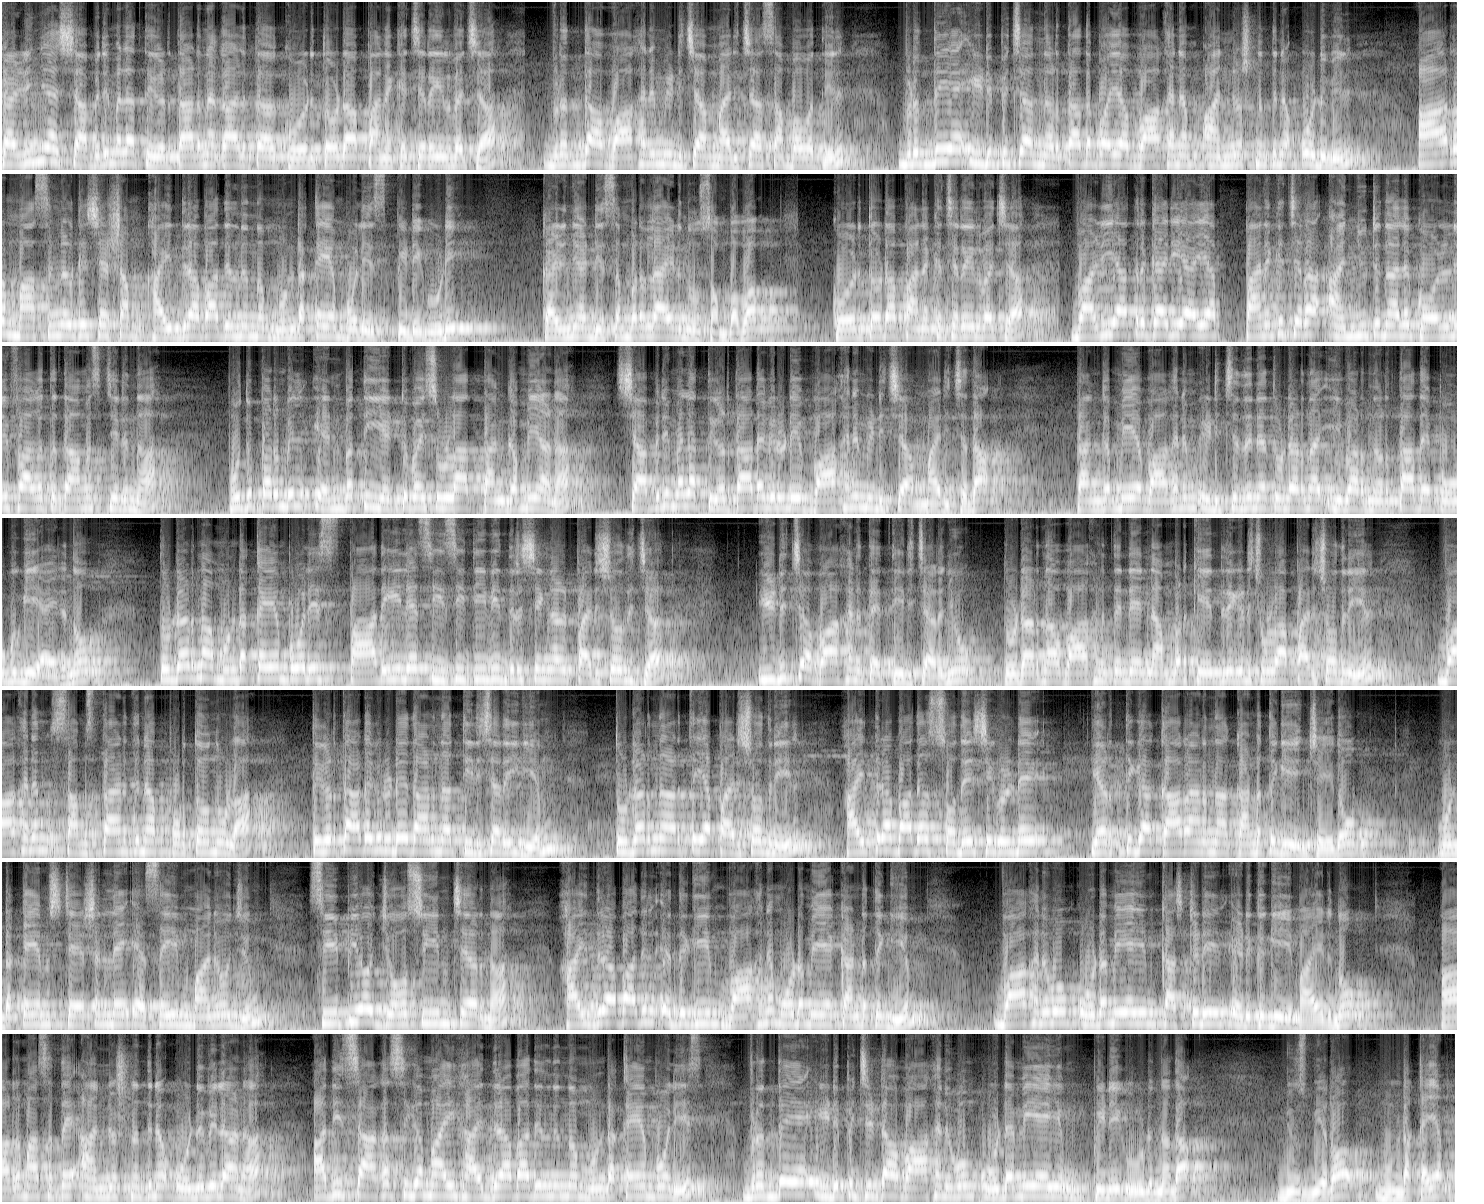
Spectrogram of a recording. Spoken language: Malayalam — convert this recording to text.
കഴിഞ്ഞ ശബരിമല തീർത്ഥാടന കാലത്ത് കോഴിത്തോട് പനക്കച്ചിറയിൽ വെച്ച് വൃദ്ധ വാഹനമിടിച്ച് മരിച്ച സംഭവത്തിൽ വൃദ്ധയെ ഇടിപ്പിച്ച് നിർത്താതെ പോയ വാഹനം അന്വേഷണത്തിന് ഒടുവിൽ ആറ് മാസങ്ങൾക്ക് ശേഷം ഹൈദരാബാദിൽ നിന്നും മുണ്ടക്കയം പോലീസ് പിടികൂടി. കഴിഞ്ഞ ഡിസംബറിലായിരുന്നു സംഭവം. കോഴിത്തോട് പനക്കച്ചിറയിൽ വെച്ച് വഴിയാത്രക്കാരിയായ പനക്കച്ചിറ അഞ്ഞൂറ്റിനാല് കോളനി ഭാഗത്ത് താമസിച്ചിരുന്ന പുതുപ്പറമ്പിൽ എൺപത്തി എട്ട് വയസ്സുള്ള തങ്കമ്മയാണ് ശബരിമല തീർത്ഥാടകരുടെ വാഹനമിടിച്ച് മരിച്ചത്. തങ്കമ്മയെ വാഹനം ഇടിച്ചതിനെ തുടർന്ന് ഇവർ നിർത്താതെ പോകുകയായിരുന്നു. തുടർന്ന് മുണ്ടക്കയം പോലീസ് പാതയിലെ സി സി ടി വി ദൃശ്യങ്ങൾ പരിശോധിച്ച് ഇടിച്ച വാഹനത്തെ തിരിച്ചറിഞ്ഞു. തുടർന്ന് വാഹനത്തിന്റെ നമ്പർ കേന്ദ്രീകരിച്ചുള്ള പരിശോധനയിൽ വാഹനം സംസ്ഥാനത്തിന് പുറത്തുനിന്നുള്ള തീർത്ഥാടകരുടേതാണെന്ന് തിരിച്ചറിയുകയും തുടർന്ന് നടത്തിയ പരിശോധനയിൽ ഹൈദരാബാദ് സ്വദേശികളുടെ എർത്തിക കാറാണെന്ന് കണ്ടെത്തുകയും ചെയ്തു. മുണ്ടക്കയം സ്റ്റേഷനിലെ എസ് ഐ മനോജും സി പി ഒ ജോസിയും ചേർന്ന് ഹൈദരാബാദിൽ എത്തുകയും വാഹനം ഉടമയെ കണ്ടെത്തുകയും വാഹനവും ഉടമയെയും കസ്റ്റഡിയിൽ എടുക്കുകയുമായിരുന്നു. ആറുമാസത്തെ അന്വേഷണത്തിന് ഒടുവിലാണ് അതിസാഹസികമായി ഹൈദരാബാദിൽ നിന്നും മുണ്ടക്കയം പോലീസ് വൃദ്ധയെ ഇടിപ്പിച്ചിട്ട വാഹനവും ഉടമയെയും പിടികൂടുന്നത്. News bureau Mundakayam.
